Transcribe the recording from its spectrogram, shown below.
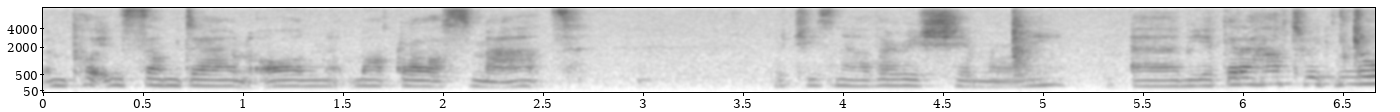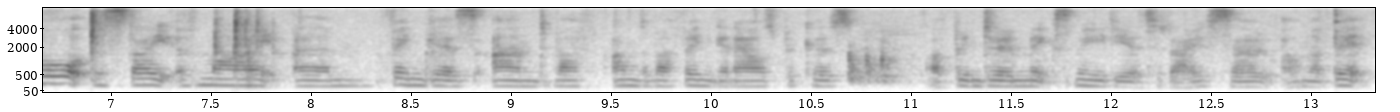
and putting some down on my glass mat which is now very shimmery. Um, you're going to have to ignore the state of my um, fingers and my under my fingernails because I've been doing mixed media today so I'm a bit,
